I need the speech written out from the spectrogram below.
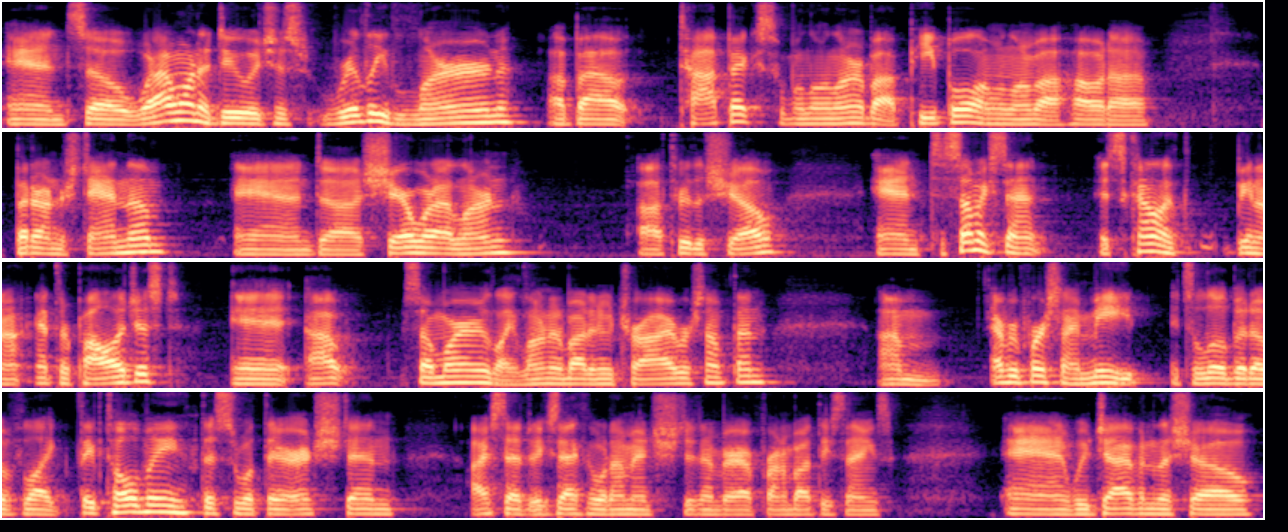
And so what I want to do is just really learn about topics. I want to learn about people. I want to learn about how to better understand them and uh, share what I learned uh, through the show. And to some extent, it's kind of like being an anthropologist eh, out somewhere, like learning about a new tribe or something. Um, every person I meet, it's a little bit of like they've told me this is what they're interested in. I said exactly what I'm interested in, very upfront about these things, and we dive into the show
